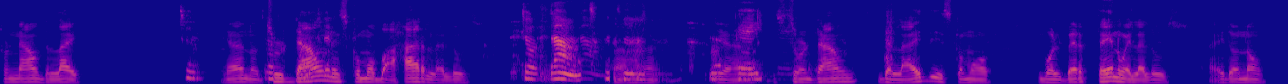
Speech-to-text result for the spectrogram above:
turn out the light. Turn- yeah no turn down is como bajar la luz. Turn down. Ajá. yeah Okay. turn down the light is como volver tenue la luz i don't know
